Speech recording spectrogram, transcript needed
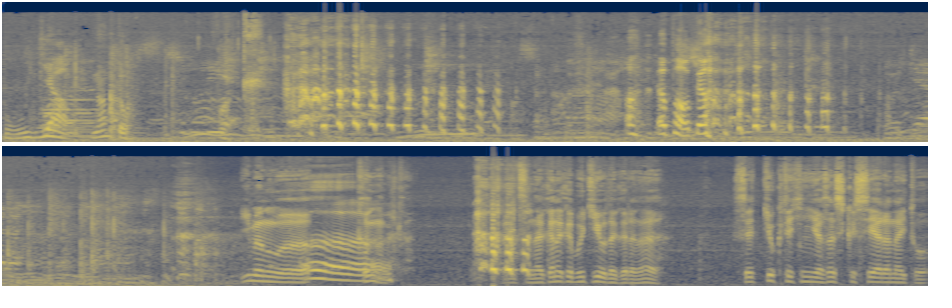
不要，なんと。啊，要跑掉。今のは呃鏡，か。あいつなかなか不器用だからな。積極的に優しくしてやらないと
